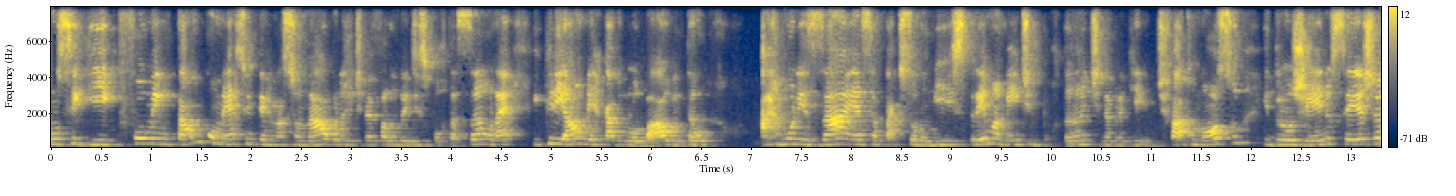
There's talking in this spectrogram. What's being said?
conseguir fomentar um comércio internacional, quando a gente estiver falando de exportação, né? E criar um mercado global. Então, harmonizar essa taxonomia é extremamente importante, né? Para que, de fato, o nosso hidrogênio seja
